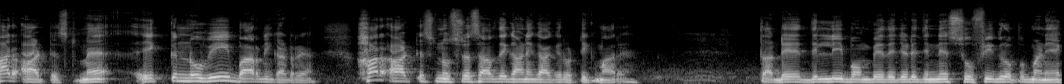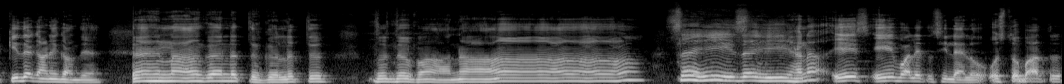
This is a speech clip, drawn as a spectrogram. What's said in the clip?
ਹਰ ਆਰਟਿਸਟ ਮੈਂ ਇੱਕ ਨੂੰ ਵੀ ਬਾਹਰ ਨਹੀਂ ਕੱਢ ਰਿਹਾ। ਹਰ ਆਰਟਿਸਟ ਨੁਸਰਤ ਸਾਹਿਬ ਦੇ ਗਾਣੇ ਗਾ ਕੇ ਰੋਟੀ ਕਮਾ ਰਿਹਾ ਤੁਹਾਡੇ ਦਿੱਲੀ, ਬੰਬੇ ਦੇ ਜਿਹੜੇ ਜਿੰਨੇ ਸੂਫੀ ਗਰੁੱਪ ਬਣੇ ਆ, ਕਿਹਦੇ ਗਾਣੇ ਗਾਉਂਦੇ ਆ? ਕਹਿਣਾ ਗਲਤ ਗਲਤ ਜ਼ਬਾਨਾ ਸਹੀ ਸਹੀ, ਹੈ ਨਾ? ਇਸ, ਇਹ ਵਾਲੇ ਤੁਸੀਂ ਲੈ ਲਓ। ਉਸ ਤੋਂ ਬਾਅਦ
